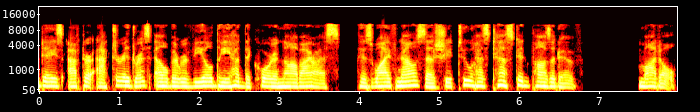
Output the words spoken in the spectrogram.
Days after actor Idris Elba revealed he had the coronavirus, his wife now says she too has tested positive. Model,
